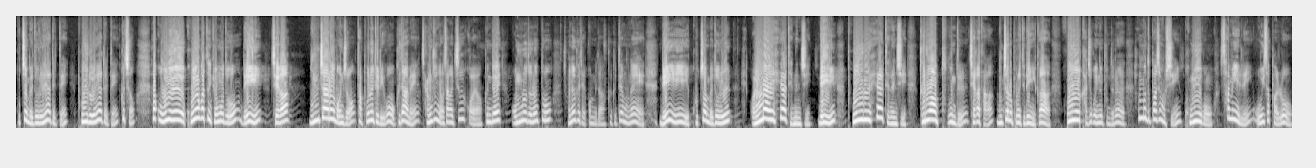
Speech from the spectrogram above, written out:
고점 매도를 해야 될 때, 보유를 해야 될 때, 그쵸? 그래갖고 오늘 고영 같은 경우도 내일 제가 문자를 먼저 다 보내드리고 그 다음에 장중 영상을 찍을 거예요. 근데 업로드는 또 저녁에 될 겁니다. 그렇기 때문에 내일 고점 매도를 얼마에 해야 되는지, 내일 보유를 해야 되는지 그러한 부분들 제가 다 문자로 보내드리니까 고용을 가지고 있는 분들은 한 번도 빠짐없이 010-3212-5248로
